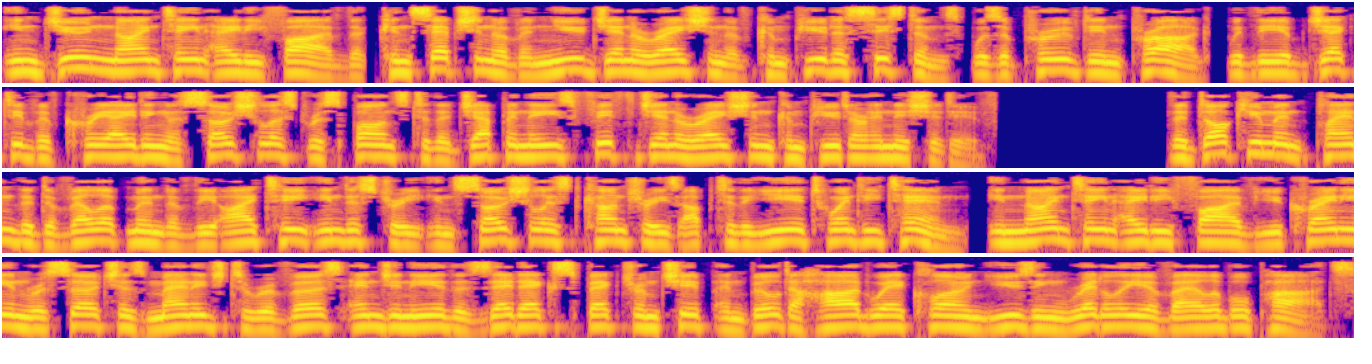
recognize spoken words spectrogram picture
In June 1985 the conception of a new generation of computer systems was approved in Prague, with the objective of creating a socialist response to the Japanese fifth-generation computer initiative. The document planned the development of the IT industry in socialist countries up to the year 2010. In 1985, Ukrainian researchers managed to reverse engineer the ZX Spectrum chip and built a hardware clone using readily available parts.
